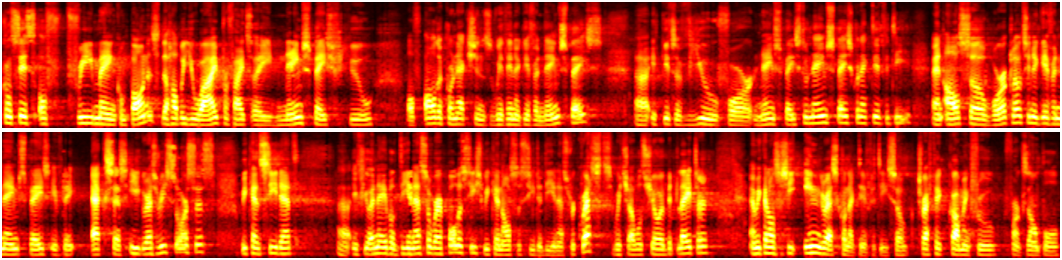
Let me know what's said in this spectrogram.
consists of three main components. The Hubble UI provides a namespace view of all the connections within a given namespace. Uh, it gives a view for namespace to namespace connectivity and also workloads in a given namespace if they access egress resources. We can see that uh, if you enable DNS-aware policies, we can also see the DNS requests, which I will show a bit later. And we can also see ingress connectivity, so traffic coming through, for example,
